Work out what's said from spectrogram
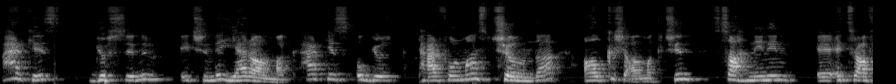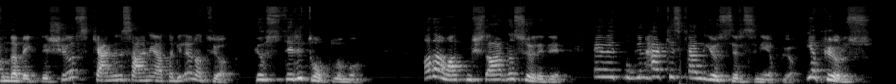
Herkes gösterinin içinde yer almak. Herkes o gö- performans çağında alkış almak için sahnenin e, etrafında bekleşiyor. Kendini sahneye atabilen atıyor. Gösteri toplumu. Adam 60'larda söyledi. Evet bugün herkes kendi gösterisini yapıyor. Yapıyoruz.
